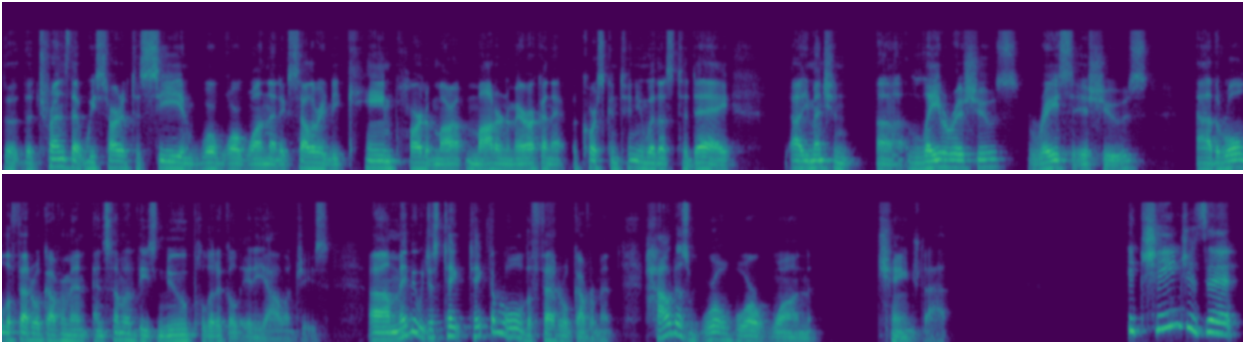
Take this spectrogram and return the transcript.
the the trends that we started to see in World War One that accelerated became part of mo modern America, and that of course continue with us today. Uh, you mentioned uh, labor issues, race issues, uh, the role of the federal government, and some of these new political ideologies. Um, maybe we just take take the role of the federal government. How does World War One change that? It changes it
